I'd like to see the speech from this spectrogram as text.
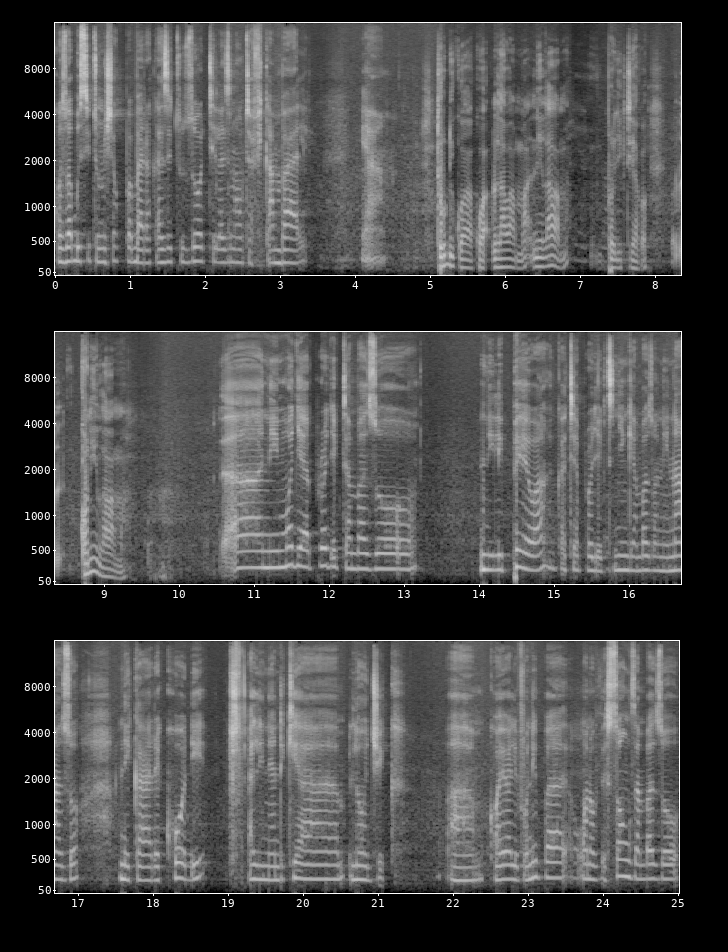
kwa sababu si tumeshakupa baraka zetu zote, lazima utafika mbali yeah. Turudi kwa kwa lawama, ni lawama yes, project yako. Kwa nini lawama? Uh, ni moja ya project ambazo nilipewa kati ya project nyingi ambazo ninazo nikarekodi aliniandikia logic um, kwa hiyo alivyonipa one of the songs ambazo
